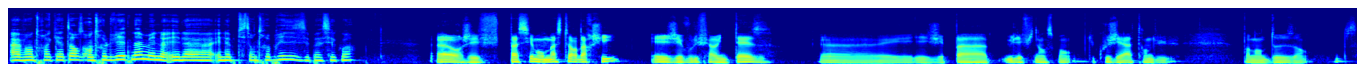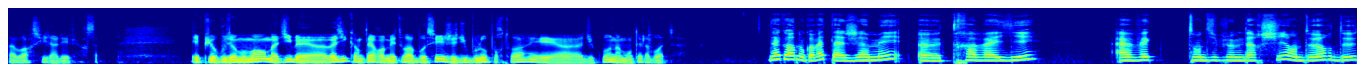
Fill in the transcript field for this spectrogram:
avant 314 Entre le Vietnam et, le- et la, et la petite entreprise, il s'est passé quoi? Alors j'ai passé mon master d'archi et j'ai voulu faire une thèse euh, et, et j'ai pas eu les financements. Du coup j'ai attendu pendant deux ans de savoir si j'allais faire ça. Et puis au bout d'un moment on m'a dit euh, vas-y Quentin remets-toi à bosser, j'ai du boulot pour toi et euh, du coup on a monté la boîte. D'accord, donc en fait, t'as jamais euh, travaillé avec ton diplôme d'archi en dehors de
